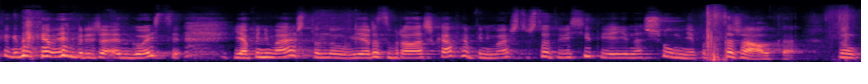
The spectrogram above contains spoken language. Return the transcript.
когда ко мне приезжают гости, я понимаю, что, ну, я разобрала шкаф, я понимаю, что что-то висит, и я не ношу, мне просто жалко. Ну,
